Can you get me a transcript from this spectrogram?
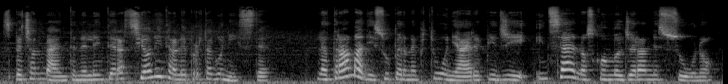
specialmente nelle interazioni tra le protagoniste. La trama di Super Neptunia RPG in sé non sconvolgerà nessuno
